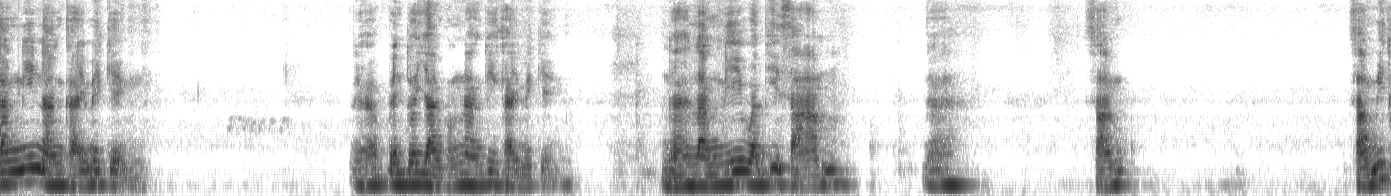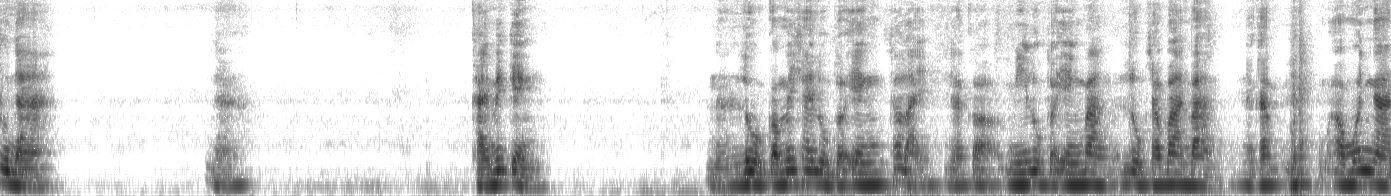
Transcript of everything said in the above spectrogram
รังนี้นางไข่ไม่เก่ง นะครับ เป็นตัวอย่างของนางที่ไข่ไม่เก่งนะรังนี้วันที่สามนะสามสามมิถุนานะไข่ไม่เก่งนะลูกก็ไม่ใช่ลูกตัวเองเท่าไหร่นะก็มีลูกตัวเองบ้าง ลูกชาวบ้านบ้างนะครับ เอาม้วนงาน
